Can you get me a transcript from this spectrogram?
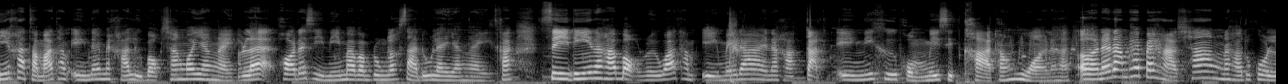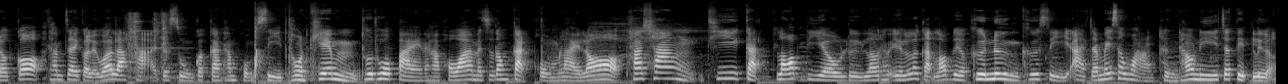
นี้ค่ะ สามารถทำเองได้ไหมคะ หรือบอกช่างว่ายังไง และพอได้สีนี้มาบำรุงรักษาดูแลยังไงคะสีนี้นะคะ บอกเลยว่าทำเองไม่ได้นะคะ กัดเองนี่คือผมมีสิทธิ์ขาดทั้งหัวนะคะเออแนะนำให้ไปหาช่างนะคะ ทุกคนแล้วก็ทำใจก่อนเลยว่าราคาอาจจะสูงกว่าการทำผมสีโทนเข้มทั่ว ๆ ไปนะคะ เพราะว่ามันจะต้องกัดผมหลายรอบ ถ้าช่างที่กัดรอบเดียว หรือเราทำเองแล้วเรากัดรอบเดียวคือ 1 คือสีอาจจะไม่สว่างถึงเท่านี้จะติดเหลือง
